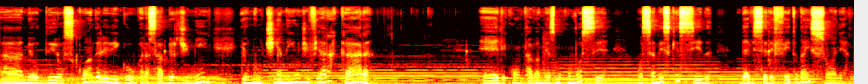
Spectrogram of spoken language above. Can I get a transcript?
Ah, meu Deus, quando ele ligou para saber de mim, eu não tinha nem onde enfiar a cara. É, ele contava mesmo com você. Você anda esquecida. Deve ser efeito da insônia.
